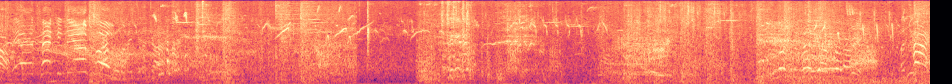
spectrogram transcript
They are attacking the outpost! Into the dark. We must defend our country! Attack!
